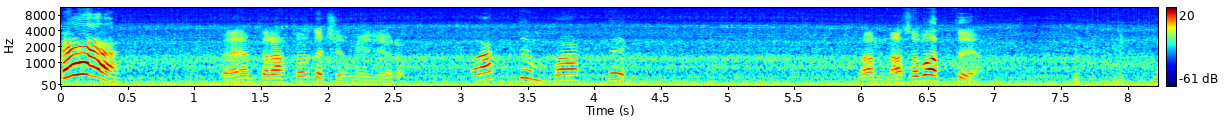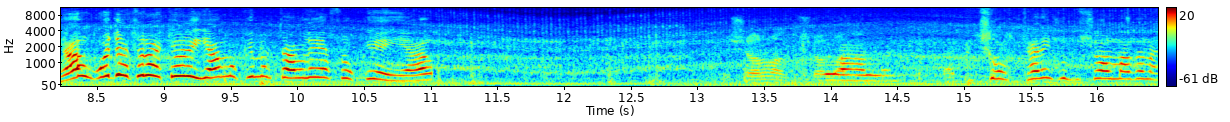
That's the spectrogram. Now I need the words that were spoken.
Ha! Benim traktör de çıkmıyor diyorum. Baktım baktım. Lan nasıl battı? Ya koca traktörü yamuk yumuk tarlaya sokuyorsun ya. Şey olmaz bir şey olmaz. Allah Allah. Ya bir Çok senin şu bir şey olmadan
